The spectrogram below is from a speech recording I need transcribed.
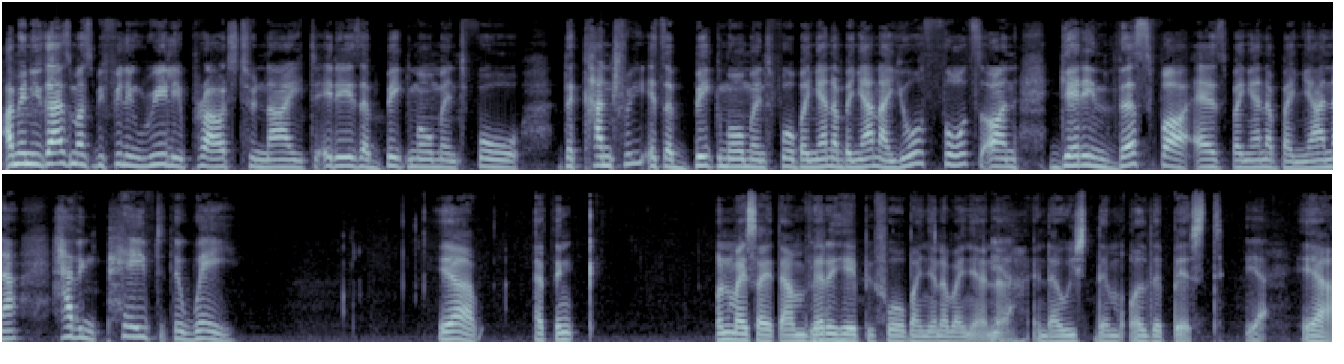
I mean, you guys must be feeling really proud tonight. It is a big moment for the country. It's a big moment for Banyana Banyana. Your thoughts on getting this far as Banyana Banyana, having paved the way? Yeah, I think on my side, I'm very happy for Banyana Banyana, Yeah. and I wish them all the best. Yeah. Yeah,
